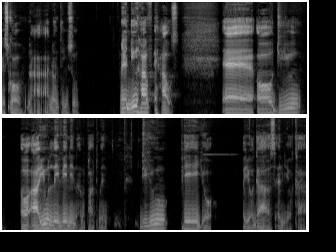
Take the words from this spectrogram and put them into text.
your score no I, I don't think so and do you have a house uh, or do you or are you living in an apartment do you pay your your gas and your car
